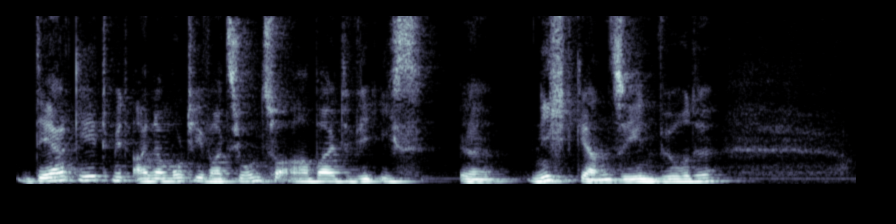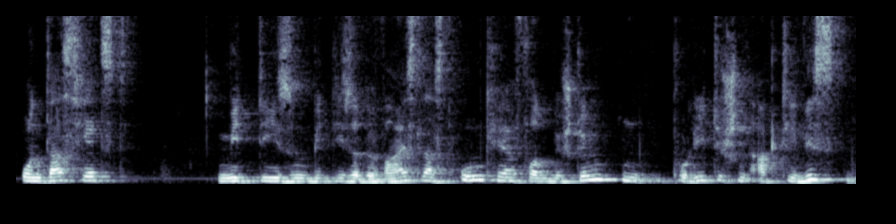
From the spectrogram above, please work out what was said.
der geht mit einer Motivation zur Arbeit, wie ich es äh, nicht gern sehen würde. Und das jetzt mit, diesem, mit dieser Beweislastumkehr von bestimmten politischen Aktivisten,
